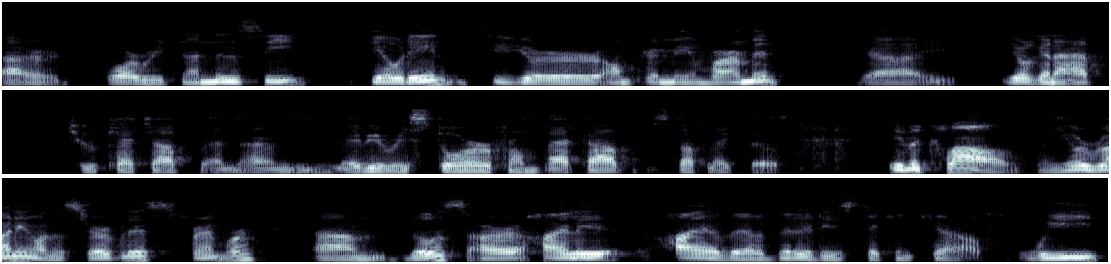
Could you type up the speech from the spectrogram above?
uh, or redundancy built into your on-prem environment, uh, you're gonna have to catch up and then maybe restore from backup, stuff like those. In the cloud, when you're running on the serverless framework, um, those are highly high availability is taken care of. We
